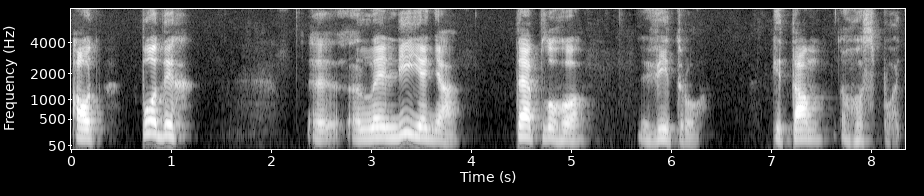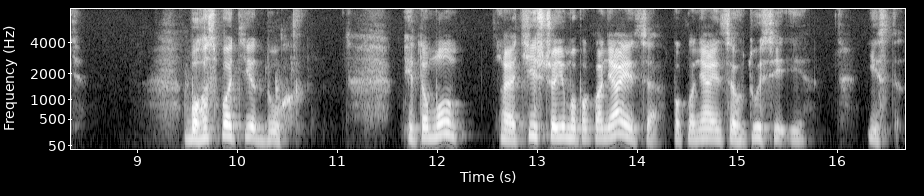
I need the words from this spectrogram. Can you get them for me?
а от подих е, леліяння теплого вітру, і там Господь. Бо Господь є дух. І тому ті, що йому поклоняються, поклоняються в дусі і істини.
